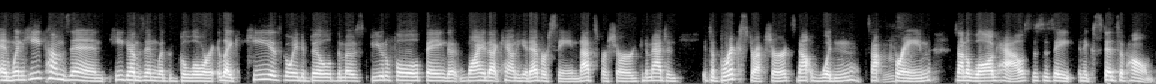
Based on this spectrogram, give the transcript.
And when he comes in, he comes in with glory. Like he is going to build the most beautiful thing that Wyandotte County had ever seen. That's for sure. You can imagine it's a brick structure. It's not wooden. It's not mm-hmm. frame. It's not a log house. This is a an extensive home.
